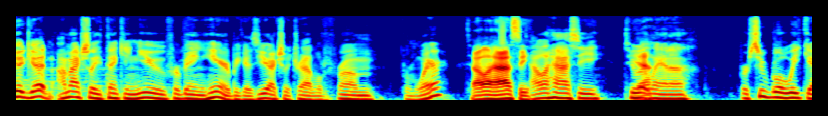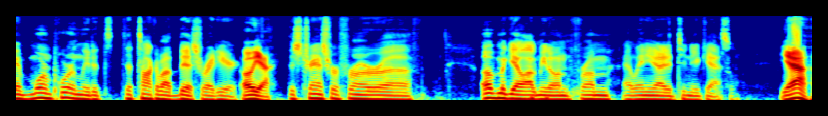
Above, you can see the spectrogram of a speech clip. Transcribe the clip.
Good, good. I'm actually thanking you for being here because you actually traveled from from where? Tallahassee. Tallahassee to yeah. Atlanta for Super Bowl weekend. More importantly, to, to talk about this right here. Oh yeah, this transfer for uh, of Miguel Almiron from Atlanta United to Newcastle. Yeah,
